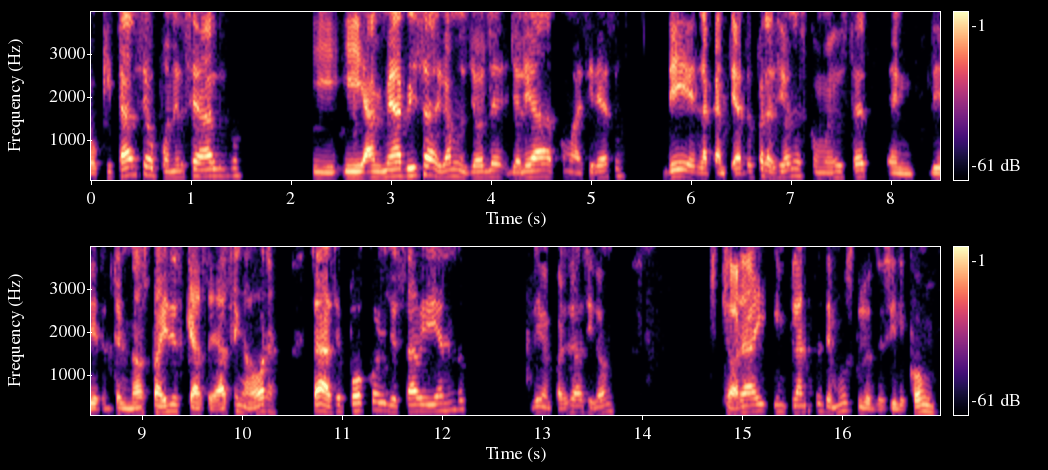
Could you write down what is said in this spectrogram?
o quitarse o ponerse algo. Y, y, a mí me da risa, digamos, yo le, yo le iba como a decir eso, de la cantidad de operaciones, como dice usted, en determinados países que se hacen ahora. O sea, hace poco yo estaba viviendo, y me parece vacilón, que ahora hay implantes de músculos de silicón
